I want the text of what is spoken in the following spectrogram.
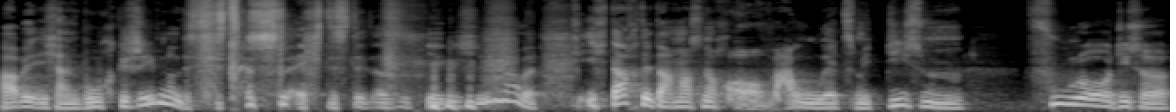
habe ich ein Buch geschrieben und es ist das Schlechteste, das ich je geschrieben habe. Ich dachte damals noch, oh wow, jetzt mit diesem Furor, dieser,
